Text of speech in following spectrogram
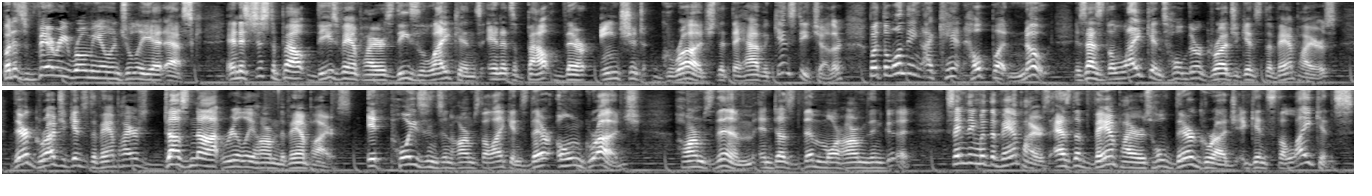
But it's very Romeo and Juliet esque, and it's just about these vampires, these Lycans, and it's about their ancient grudge that they have against each other. But the one thing I can't help but note is as the Lycans hold their grudge against the vampires, their grudge against the vampires does not really harm the vampires. It poisons and harms the Lycans. Their own grudge harms them and does them more harm than good. Same thing with the vampires, as the vampires hold their grudge against the Lycans.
